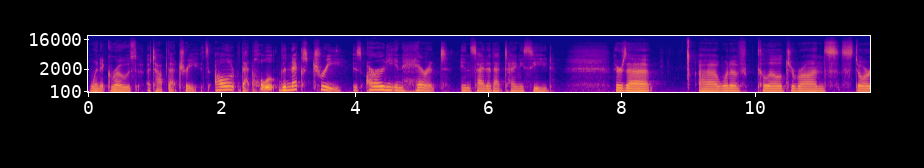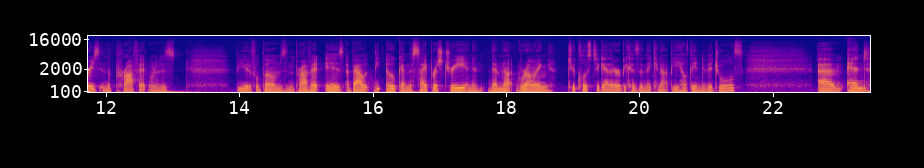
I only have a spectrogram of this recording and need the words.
when it grows atop that tree. It's all that whole, the next tree is already inherent inside of that tiny seed. There's a, uh, one of Kahlil Gibran's stories in The Prophet, one of his beautiful poems in The Prophet, is about the oak and the cypress tree and them not growing too close together because then they cannot be healthy individuals. Um, and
